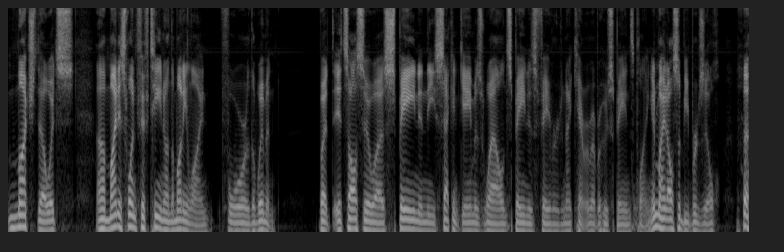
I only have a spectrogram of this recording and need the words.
much though. It's uh, minus 115 on the money line for the women but it's also uh, Spain in the second game as well, and Spain is favored, and I can't remember who Spain's playing. It might also be Brazil,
